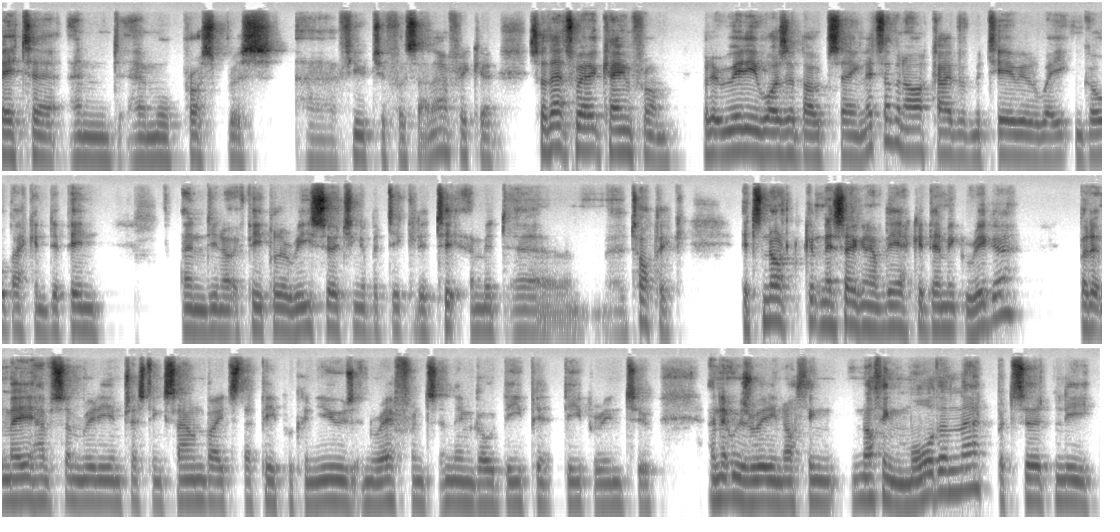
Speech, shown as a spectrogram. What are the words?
better and a more prosperous uh, future for South Africa. So that's where it came from. But it really was about saying, let's have an archive of material where you can go back and dip in. And you know, if people are researching a particular uh, topic, it's not necessarily going to have the academic rigor, but it may have some really interesting sound bites that people can use and reference and then go deeper deeper into. And it was really nothing nothing more than that, but certainly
